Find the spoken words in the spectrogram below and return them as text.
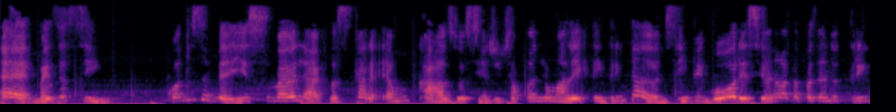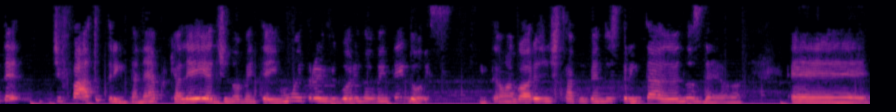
É, mas assim, quando você vê isso, você vai olhar e fala assim, cara, é um caso assim, a gente tá falando de uma lei que tem 30 anos. Em vigor, esse ano ela tá fazendo 30, de fato 30, né? Porque a lei é de 91, entrou em vigor em 92. Então agora a gente está vivendo os 30 anos dela. É...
